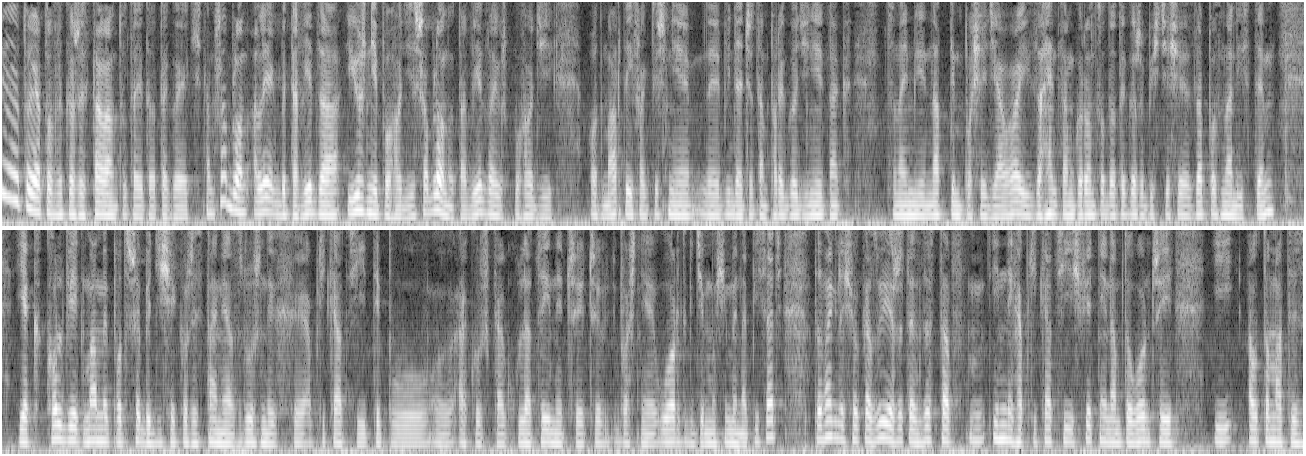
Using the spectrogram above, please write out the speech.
nie, to ja to wykorzystałam tutaj do tego jakiś tam szablon, ale jakby ta wiedza już nie pochodzi z szablonu, ta wiedza już pochodzi od Marty i faktycznie e, widać, że tam parę godzin jednak co najmniej nad tym posiedziała i zachęcam gorąco do tego, żebyście się zapoznali z tym. Jakkolwiek mamy potrzeby dzisiaj korzystania z różnych e, aplikacji typu e, arkusz kalkulacyjny czy, czy właśnie Word, gdzie musimy napisać, to nagle się okazuje, że ten zestaw innych aplikacji świetnie nam to łączy i automatyzuje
